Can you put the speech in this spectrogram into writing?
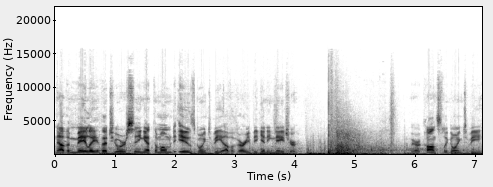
Now the melee that you are seeing at the moment is going to be of a very beginning nature. We are constantly going to be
